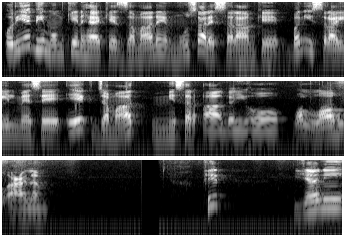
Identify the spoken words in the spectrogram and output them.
اور یہ بھی ممکن ہے کہ زمانے موسیٰ علیہ السلام کے بنی اسرائیل میں سے ایک جماعت مصر آ گئی ہو۔ واللہ اعلم۔ پھر یعنی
